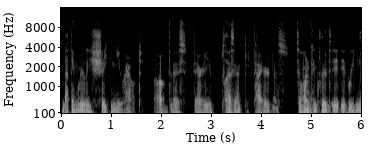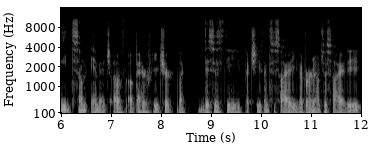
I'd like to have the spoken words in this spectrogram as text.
nothing really shaking you out of this very pleasant tiredness. So one concludes if we need some image of a better future, like this is the achievement society, the burnout society,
